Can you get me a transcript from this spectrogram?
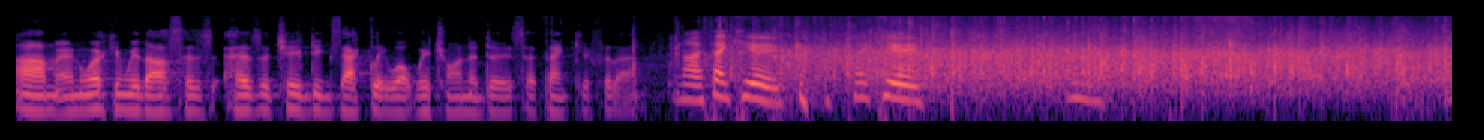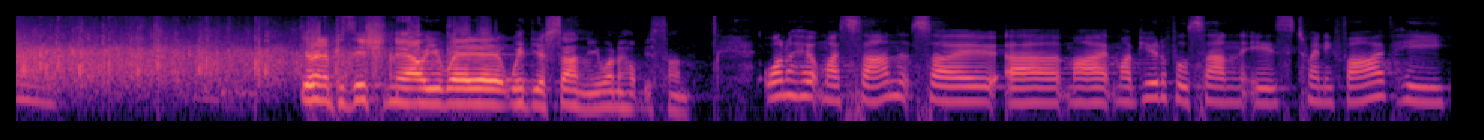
um, and working with us has, has achieved exactly what we're trying to do. So thank you for that. No, thank you, thank you. Mm. You're in a position now where with your son, you want to help your son. I want to help my son. So uh, my, my beautiful son is 25. He,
